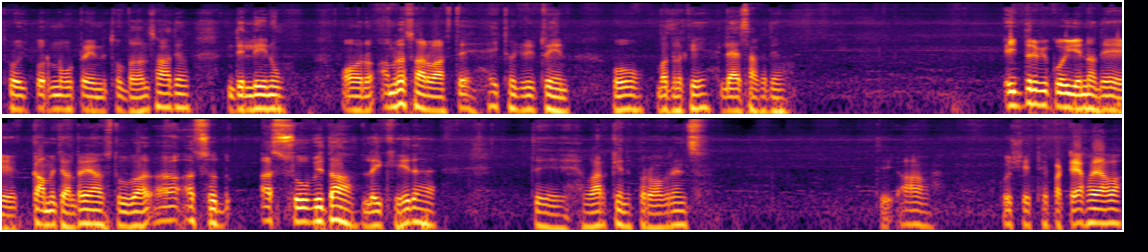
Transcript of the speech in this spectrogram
ਫਿਰੋਜ਼ਪੁਰ ਨੂੰ ਟ੍ਰੇਨ ਇੱਥੋਂ ਬਦਲ ਸਕਦੇ ਹੋ, ਦਿੱਲੀ ਨੂੰ ਔਰ ਅੰਮ੍ਰਿਤਸਰ ਵਾਸਤੇ ਇੱਥੋਂ ਜਿਹੜੀ ਟ੍ਰੇਨ ਉਹ ਬਦਲ ਕੇ ਲੈ ਸਕਦੇ ਹੋ। ਇੱਧਰ ਵੀ ਕੋਈ ਇਹਨਾਂ ਦੇ ਕੰਮ ਚੱਲ ਰਿਹਾ, ਅਸਤੂਬਾ ਅਸੁ- ਅਸੁਵਿਧਾ ਲਈ ਖੇਦ ਹੈ ਤੇ ਵਰਕ ਇਨ ਪ੍ਰੋਗਰੈਂਸ ਤੇ ਆ ਕੁਛ ਇੱਥੇ ਪੱਟਿਆ ਹੋਇਆ ਵਾ।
